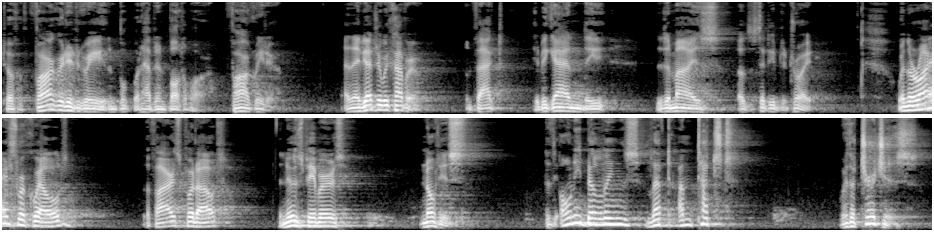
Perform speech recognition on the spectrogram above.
to a far greater degree than what happened in Baltimore. Far greater. And they've yet to recover in fact, it began the, the demise of the city of Detroit. When the riots were quelled, the fires put out, the newspapers noticed that the only buildings left untouched were the churches,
